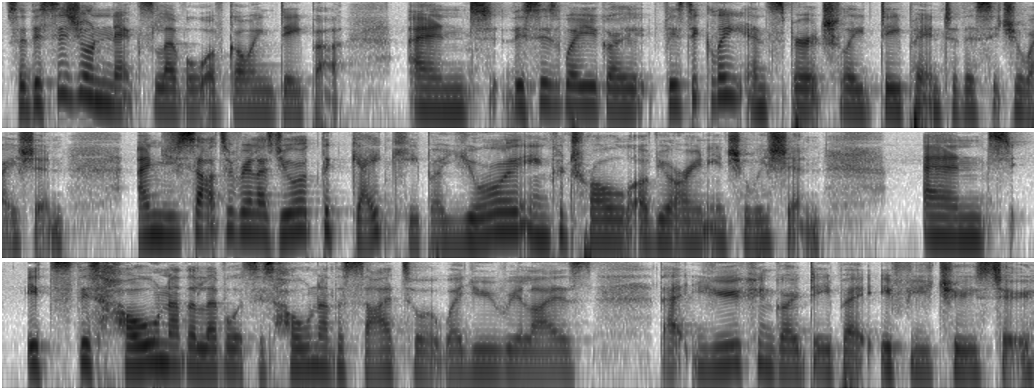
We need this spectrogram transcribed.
So, this is your next level of going deeper. And this is where you go physically and spiritually deeper into the situation. And you start to realize you're the gatekeeper, you're in control of your own intuition. And it's this whole nother level, it's this whole nother side to it where you realize that you can go deeper if you choose to.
